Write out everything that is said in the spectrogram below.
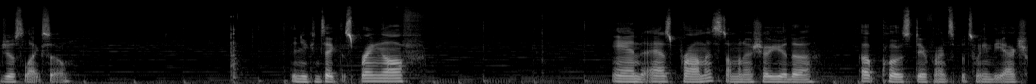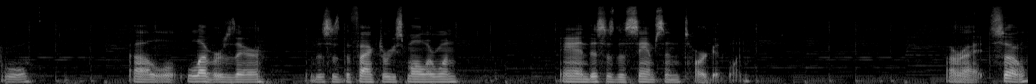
just like so. Then you can take the spring off. And as promised, I'm going to show you the up close difference between the actual uh, levers there. This is the factory smaller one. And this is the Samson Target one. Alright, so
